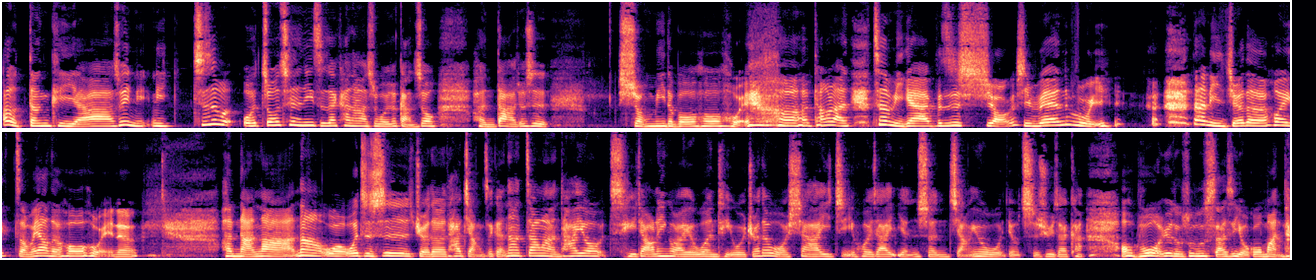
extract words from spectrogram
还有 Dunky 啊，所以你你其实我我周倩一直在看他的书，我就感受很大，就是。熊咪的不后悔，当然这米该还不是熊，是 van 悔。那你觉得会怎么样的后悔呢？很难啦。那我我只是觉得他讲这个，那当然他又提到另外一个问题。我觉得我下一集会再延伸讲，因为我有持续在看。哦，不过我阅读速度实在是有够慢的。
